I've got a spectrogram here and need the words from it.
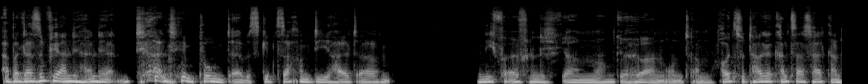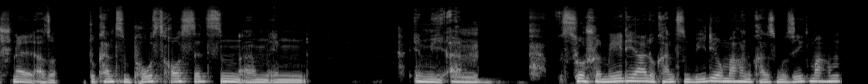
aber da sind wir an, der, an, der, an dem Punkt. Äh, es gibt Sachen, die halt ähm, nie veröffentlicht ähm, gehören. Und ähm, heutzutage kannst du das halt ganz schnell. Also du kannst einen Post raussetzen ähm, im, im ähm, Social Media, du kannst ein Video machen, du kannst Musik machen,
